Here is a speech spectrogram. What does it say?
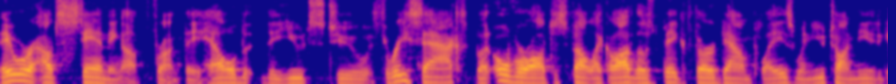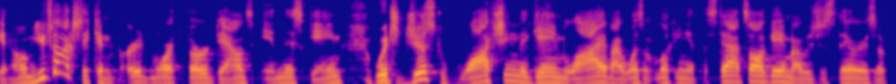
they were outstanding up front. They held the Utes to three sacks, but overall, just felt like a lot of those big third down plays when Utah needed to get home. Utah actually converted more third downs in this game, which just watching the game live, I wasn't looking at the stats all game. I was just there as a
